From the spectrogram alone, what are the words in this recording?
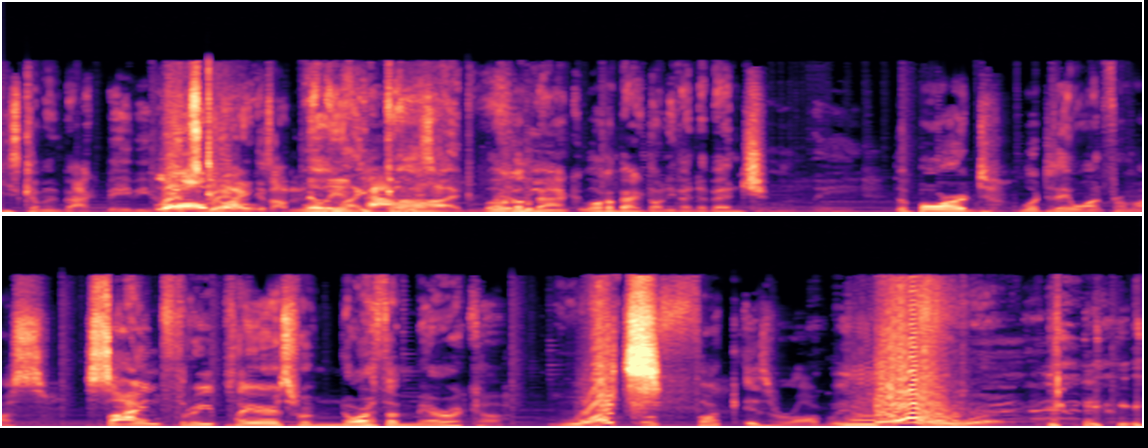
He's coming back, baby. Let's oh go. My, it's a million oh my pounds. God, Welcome really? back. Welcome back, Donny van de Bench. The board, what do they want from us? Sign three players from North America. What? What the fuck is wrong with No! the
